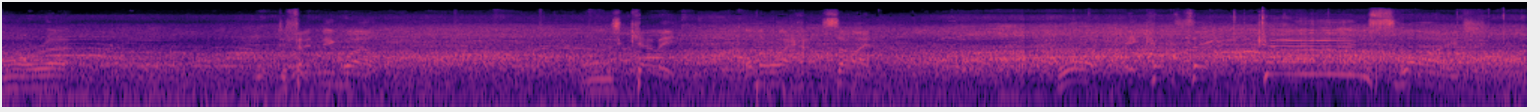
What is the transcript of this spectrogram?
Are uh, defending well. And there's Kelly on the right-hand side. Whoa, it comes to Coombs wide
